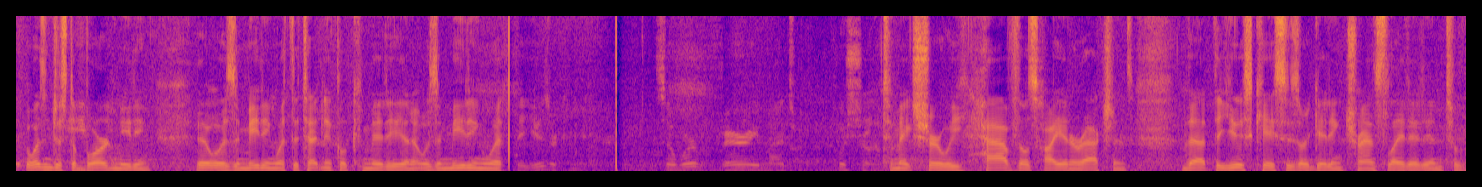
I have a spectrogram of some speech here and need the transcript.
it wasn't just a board meeting, it was a meeting with the technical committee and it was a meeting with the user community. So we're very much to make sure we have those high interactions, that the use cases are getting translated into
